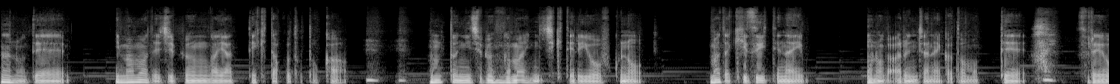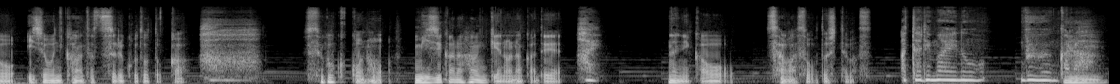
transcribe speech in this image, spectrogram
なので、今まで自分がやってきたこととか、うん本当に自分が毎日着てる洋服の、まだ気づいてないものがあるんじゃないかと思って、はい。それを異常に観察することとか、はあ。すごくこの身近な半径の中ではい。何かを探そうとしてます。当たり前の部分からうん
